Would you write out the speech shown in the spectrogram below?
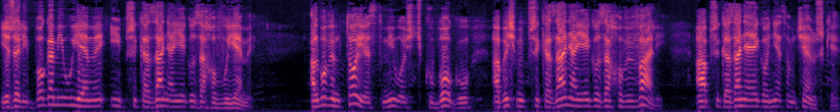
jeżeli Boga miłujemy i przykazania Jego zachowujemy. Albowiem to jest miłość ku Bogu, abyśmy przykazania Jego zachowywali, a przykazania Jego nie są ciężkie,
